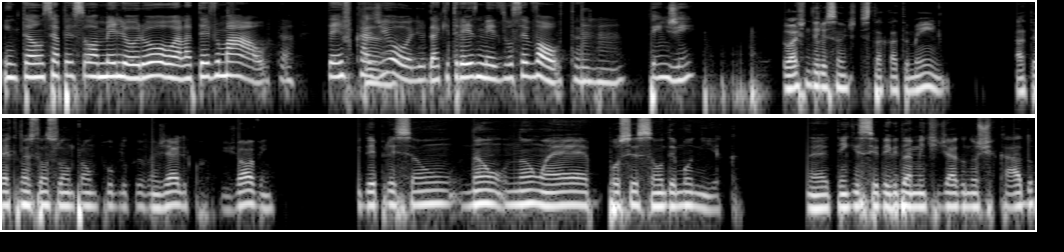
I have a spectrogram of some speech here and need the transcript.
Então, se a pessoa melhorou, ela teve uma alta. Tem que ficar de olho. Daqui três meses você volta. Uhum. Entendi. Eu acho interessante destacar também, até que nós estamos falando para um público evangélico e jovem, que depressão não, não é possessão demoníaca. Né? Tem que ser devidamente diagnosticado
